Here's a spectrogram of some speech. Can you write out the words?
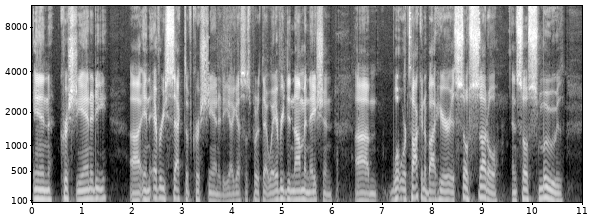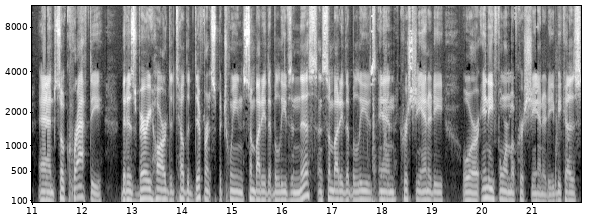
in Christianity, uh, in every sect of Christianity. I guess let's put it that way. Every denomination. Um, what we're talking about here is so subtle and so smooth and so crafty that it's very hard to tell the difference between somebody that believes in this and somebody that believes in Christianity or any form of Christianity because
